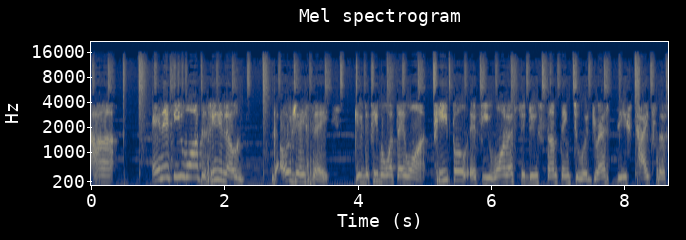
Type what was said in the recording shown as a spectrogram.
uh, and if you want this, you know, the OJ say, give the people what they want. People, if you want us to do something to address these types of,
